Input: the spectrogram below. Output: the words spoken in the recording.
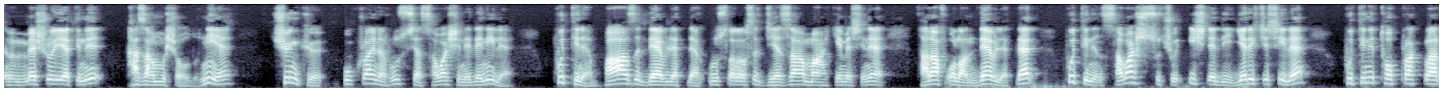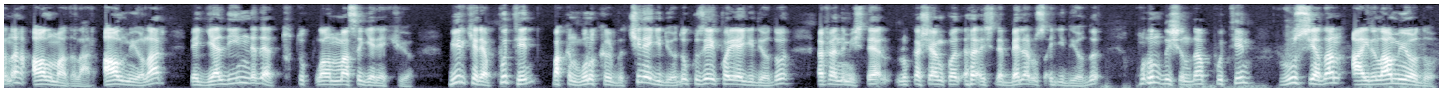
meşruiyetini kazanmış oldu. Niye? Çünkü Ukrayna-Rusya savaşı nedeniyle Putin'e bazı devletler uluslararası ceza mahkemesine taraf olan devletler Putin'in savaş suçu işlediği gerekçesiyle Putin'i topraklarına almadılar, almıyorlar ve geldiğinde de tutuklanması gerekiyor. Bir kere Putin bakın bunu kırdı. Çin'e gidiyordu, Kuzey Kore'ye gidiyordu. Efendim işte Lukashenko işte Belarus'a gidiyordu. Bunun dışında Putin Rusya'dan ayrılamıyordu.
